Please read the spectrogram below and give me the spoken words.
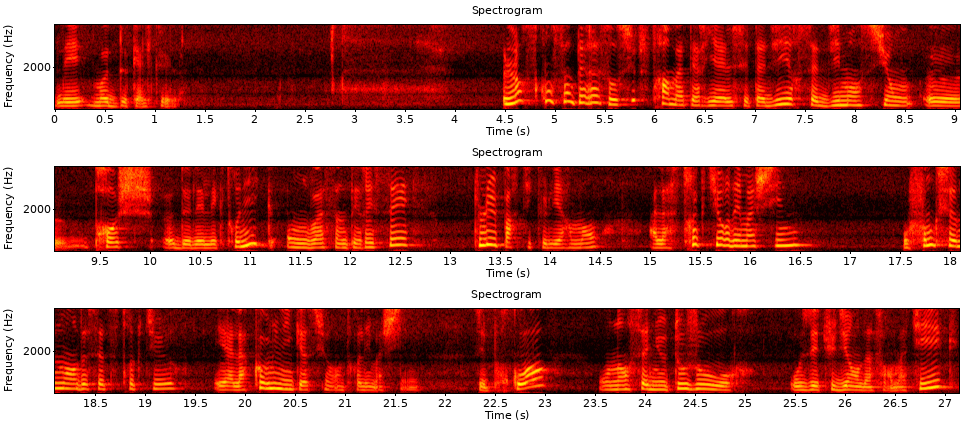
les modes de calcul. Lorsqu'on s'intéresse au substrat matériel, c'est-à-dire cette dimension euh, proche de l'électronique, on va s'intéresser plus particulièrement à la structure des machines, au fonctionnement de cette structure et à la communication entre les machines. C'est pourquoi on enseigne toujours aux étudiants d'informatique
